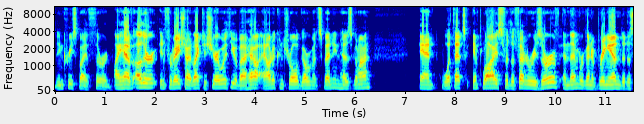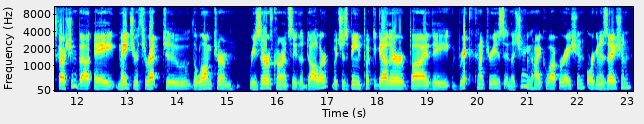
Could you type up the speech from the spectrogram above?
increased by a third. I have other information I'd like to share with you about how out of control government spending has gone and what that implies for the Federal Reserve. And then we're going to bring in the discussion about a major threat to the long term reserve currency, the dollar, which is being put together by the BRIC countries and the Shanghai Cooperation Organization.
